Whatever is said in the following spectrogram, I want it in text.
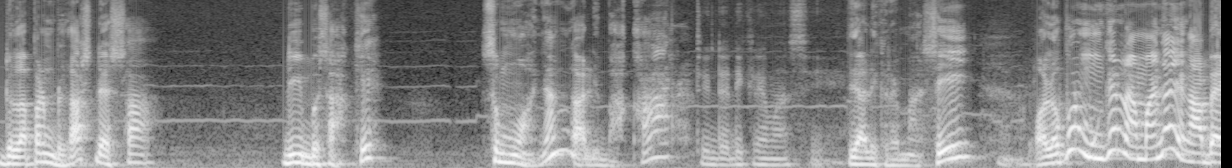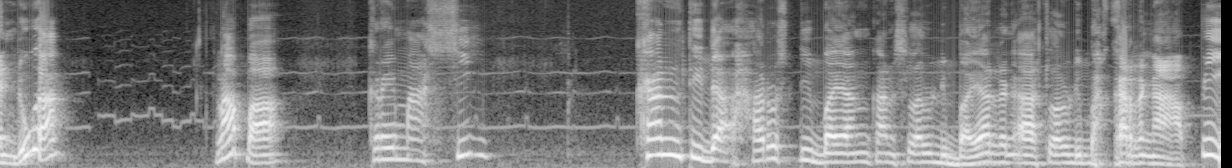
18 desa di Besakih semuanya nggak dibakar, Tidak dikremasi. tidak dikremasi, walaupun mungkin namanya yang ngaben juga. Kenapa? Kremasi kan tidak harus dibayangkan selalu dibayar dengan ah, selalu dibakar dengan api.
